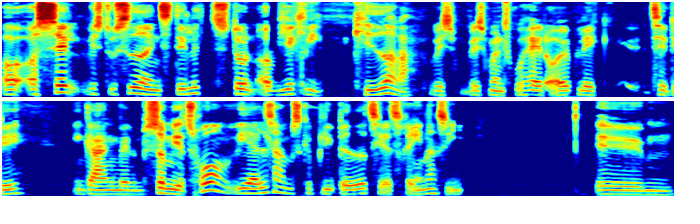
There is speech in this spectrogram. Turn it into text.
Og, og selv hvis du sidder i en stille stund og virkelig keder dig, hvis, hvis man skulle have et øjeblik til det en gang imellem, som jeg tror, vi alle sammen skal blive bedre til at træne os i. Øhm,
